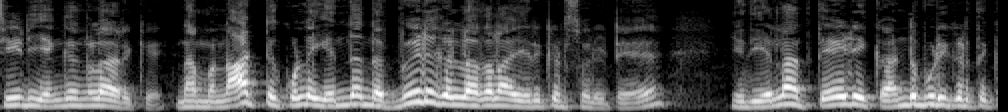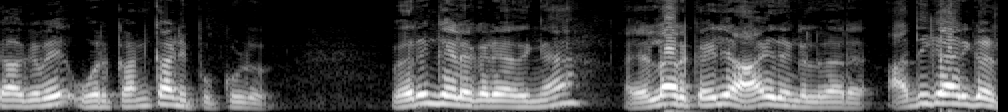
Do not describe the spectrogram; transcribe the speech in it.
சிடி எங்கெங்கெல்லாம் இருக்குது நம்ம நாட்டுக்குள்ளே எந்தெந்த வீடுகளில் அதெல்லாம் இருக்குன்னு சொல்லிட்டு இது எல்லாம் தேடி கண்டுபிடிக்கிறதுக்காகவே ஒரு கண்காணிப்பு குழு. வெறுங்கையில் கிடையாதுங்க. எல்லார் கையிலையும் ஆயுதங்கள் வேறு. அதிகாரிகள்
